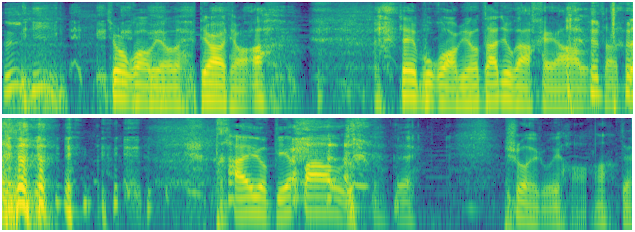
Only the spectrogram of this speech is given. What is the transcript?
利。就是光明的。第二条啊，这不光明，咱就干黑暗了。咱们 他就别搬了。对，社会主义好啊。对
